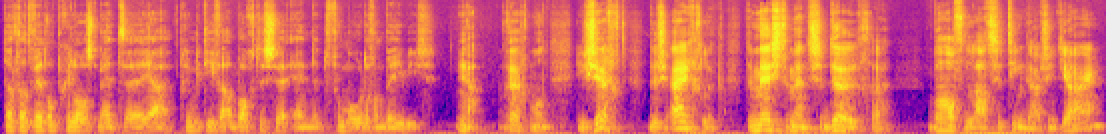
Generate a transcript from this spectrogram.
dat dat werd opgelost met eh, ja, primitieve abortussen en het vermoorden van baby's. Ja, Brechtman die zegt dus eigenlijk de meeste mensen deugen behalve de laatste 10.000 jaar.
